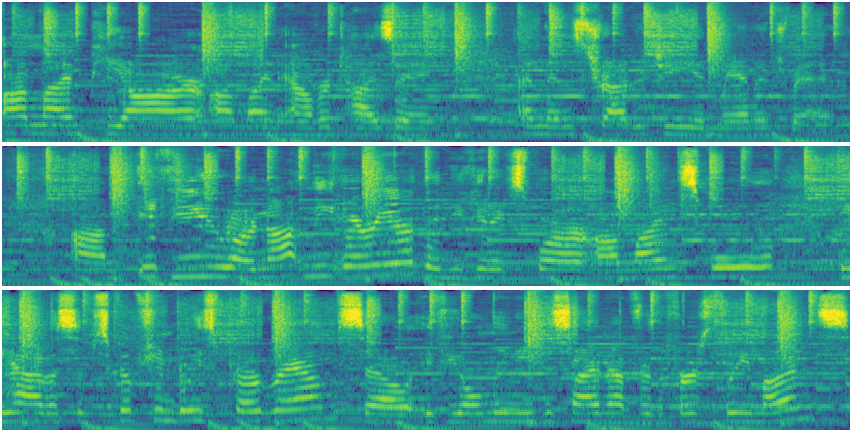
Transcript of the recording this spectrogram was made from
online PR, online advertising, and then strategy and management. Um, if you are not in the area, then you can explore our online school. We have a subscription-based program, so if you only need to sign up for the first three months,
